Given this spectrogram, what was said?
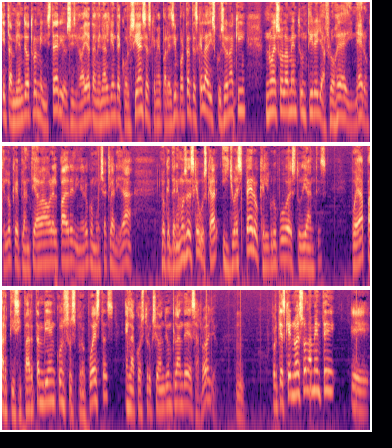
y también de otros ministerios, y que vaya también alguien de Colciencias, que me parece importante. Es que la discusión aquí no es solamente un tire y afloje de dinero, que es lo que planteaba ahora el padre, el dinero con mucha claridad. Lo que tenemos es que buscar, y yo espero que el grupo de estudiantes pueda participar también con sus propuestas en la construcción de un plan de desarrollo. Mm. Porque es que no es solamente eh,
